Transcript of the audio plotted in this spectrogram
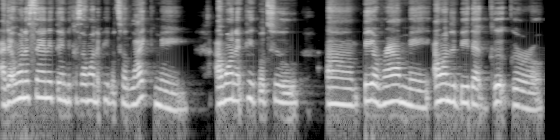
I didn't want to say anything because I wanted people to like me. I wanted people to um, be around me. I wanted to be that good girl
